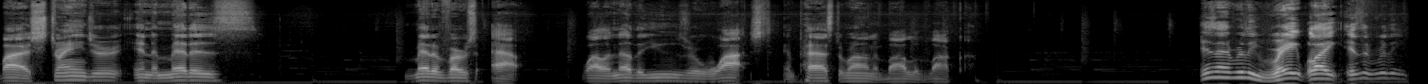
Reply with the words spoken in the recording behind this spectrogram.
by a stranger in the Meta's metaverse app while another user watched and passed around a bottle of vodka. Is that really rape? Like, is it really?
